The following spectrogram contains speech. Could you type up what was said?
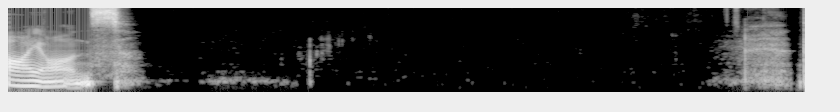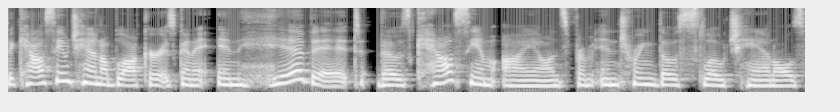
ions? The calcium channel blocker is going to inhibit those calcium ions from entering those slow channels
